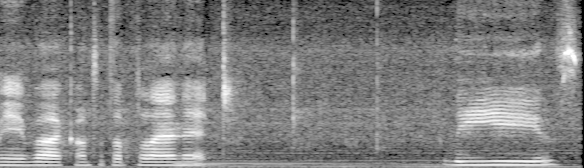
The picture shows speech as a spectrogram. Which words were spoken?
Me back onto the planet. Please.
